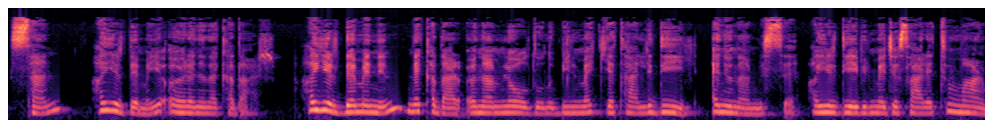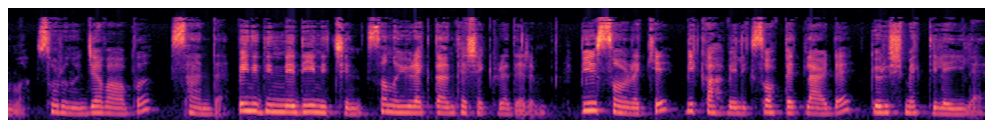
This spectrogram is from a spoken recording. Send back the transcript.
sen hayır demeyi öğrenene kadar. Hayır demenin ne kadar önemli olduğunu bilmek yeterli değil. En önemlisi hayır diyebilme cesaretin var mı? Sorunun cevabı sende. Beni dinlediğin için sana yürekten teşekkür ederim. Bir sonraki bir kahvelik sohbetlerde görüşmek dileğiyle.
